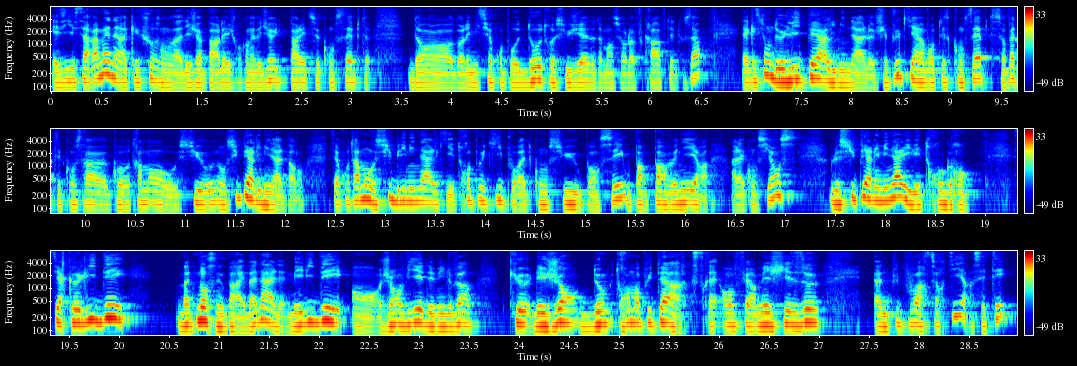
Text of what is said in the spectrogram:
Et ça ramène à quelque chose, on en a déjà parlé, je crois qu'on a déjà parlé de ce concept dans, l'émission à propos d'autres sujets, notamment sur Lovecraft et tout ça, la question de l'hyperliminal. Je sais plus qui a inventé ce concept, en fait c'est contrairement au, non, superliminal, pardon. C'est contrairement au subliminal qui est trop petit pour être conçu ou pensé ou par parvenir à la conscience, le superliminal il est trop grand. C'est-à-dire que l'idée Maintenant, ça nous paraît banal, mais l'idée en janvier 2020 que les gens, trois mois plus tard, seraient enfermés chez eux à ne plus pouvoir sortir, c'était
